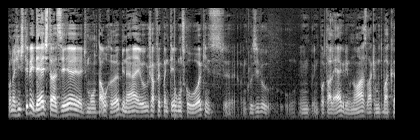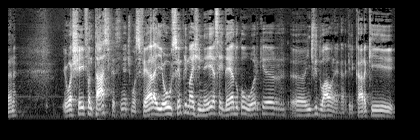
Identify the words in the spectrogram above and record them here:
quando a gente teve a ideia de trazer, de montar o hub, né? Eu já frequentei alguns coworkings, inclusive o em, em Porto Alegre, nós lá, que é muito bacana. Eu achei fantástica assim, a atmosfera e eu sempre imaginei essa ideia do coworker uh, individual, né, cara? Aquele cara que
